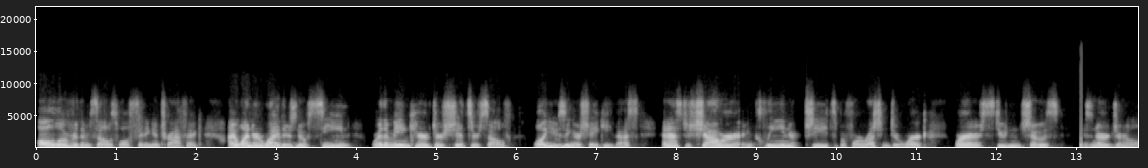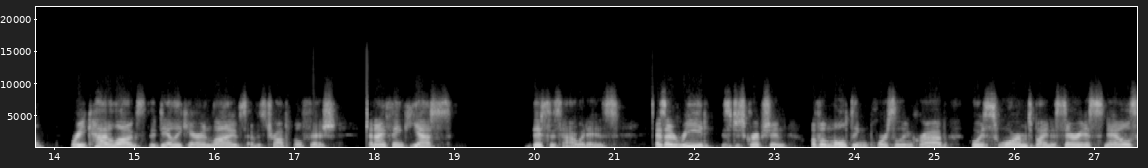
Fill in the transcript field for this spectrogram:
all over themselves while sitting in traffic. I wonder why there's no scene where the main character shits herself while using her shaky vest and has to shower and clean her sheets before rushing to work, where a student shows his nerd journal, where he catalogs the daily care and lives of his tropical fish. And I think, yes, this is how it is. As I read his description of a molting porcelain crab who is swarmed by nacreous snails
